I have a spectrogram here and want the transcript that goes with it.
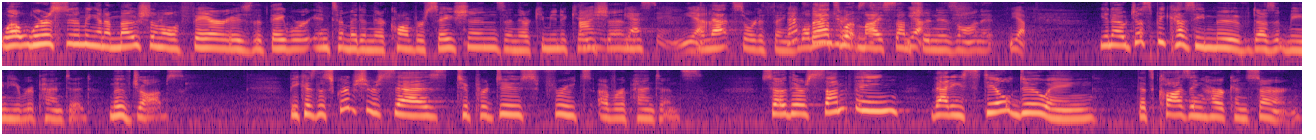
Well, we're assuming an emotional affair is that they were intimate in their conversations and their communications. guessing, yeah. And that sort of thing. That's well, that's what dangerous. my Yeah. assumption is on it. Yeah. You know, just because he moved doesn't mean he repented. Move jobs. Because the scripture says to produce fruits of repentance. So there's something that he's still doing that's causing her concern.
